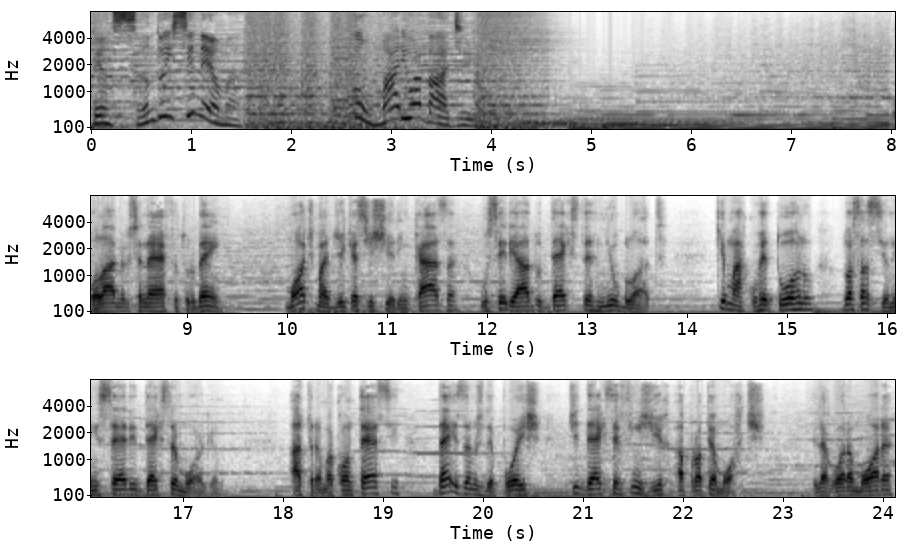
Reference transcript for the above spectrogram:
Pensando em Cinema, com Mário Abad. Olá, amigo cinéfilo, tudo bem? Uma ótima dica é assistir em casa o seriado Dexter New Blood, que marca o retorno do assassino em série Dexter Morgan. A trama acontece dez anos depois de Dexter fingir a própria morte. Ele agora mora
